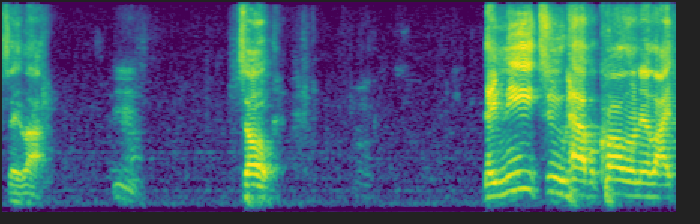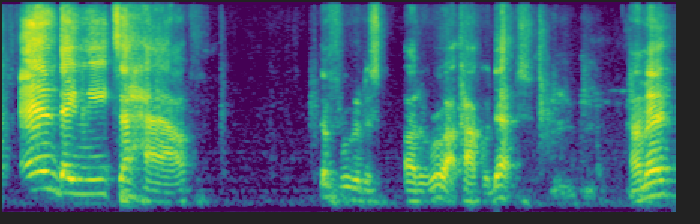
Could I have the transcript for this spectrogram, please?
Say loud. Mm. So they need to have a call on their life and they need to have the fruit of the, of the Ruach HaKodesh. Amen.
